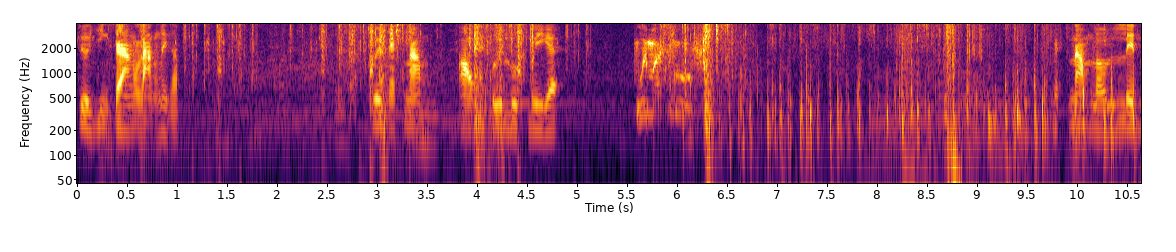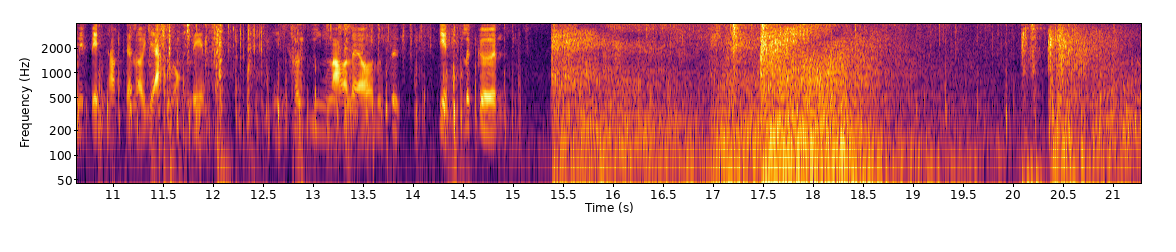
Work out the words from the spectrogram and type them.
เจอยิงกลางหลังเลยครับ ด้วยแม็กนัมเอาปืนหลุดมีแกแม็กนัมเราเล่นไม่เป็นครับ แต่เราอยากลองเล่น เห็นเขายิงเราแล้วรู้สึกเจ็บเหลือเกินโด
